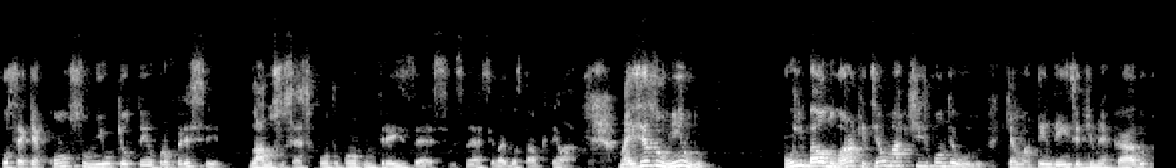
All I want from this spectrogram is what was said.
você quer consumir o que eu tenho para oferecer. Lá no sucesso.com com três S, né? Você vai gostar do que tem lá. Mas, resumindo, o inbound marketing é um marketing de conteúdo, que é uma tendência de mercado,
